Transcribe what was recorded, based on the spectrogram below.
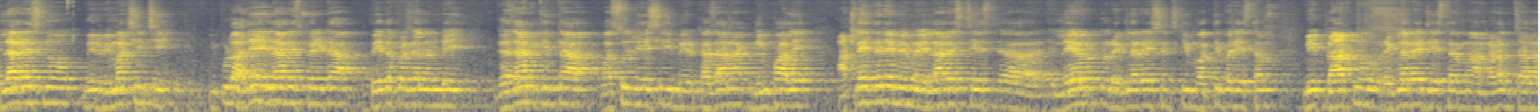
ఎల్ఆర్ఎస్ను మీరు విమర్శించి ఇప్పుడు అదే ఎల్ఆర్ఎస్ పేరిట పేద ప్రజల నుండి గజానికి ఇంత వసూలు చేసి మీరు ఖజానాకు నింపాలి. అట్లయితేనే మేము ఎల్ఆర్ఎస్ చేస్తా లేఅవుట్ రెగ్యులరైజేషన్ స్కీమ్ వర్తింపజేస్తాం. మీ ప్లాట్ను రెగ్యులరైజ్ చేస్తాం అనడం చాలా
